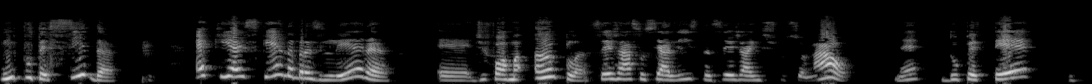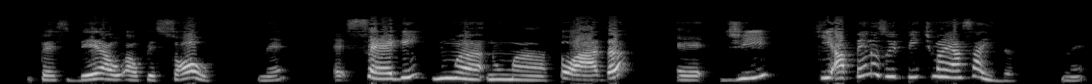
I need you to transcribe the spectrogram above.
emputecida é que a esquerda brasileira, é, de forma ampla, seja a socialista, seja a institucional, né? Do PT, do PSB ao, ao PSOL, né? É, seguem numa, numa toada é, de que apenas o impeachment é a saída, né?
